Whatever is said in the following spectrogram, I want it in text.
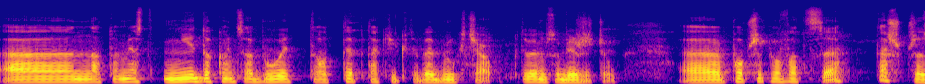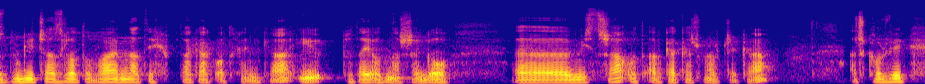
E, Natomiast nie do końca były to te ptaki, które bym chciał, które bym sobie życzył. E, Po przeprowadzce też przez długi czas lotowałem na tych ptakach od Henka i tutaj od naszego e, mistrza, od Arka Kaczmarczyka. Aczkolwiek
